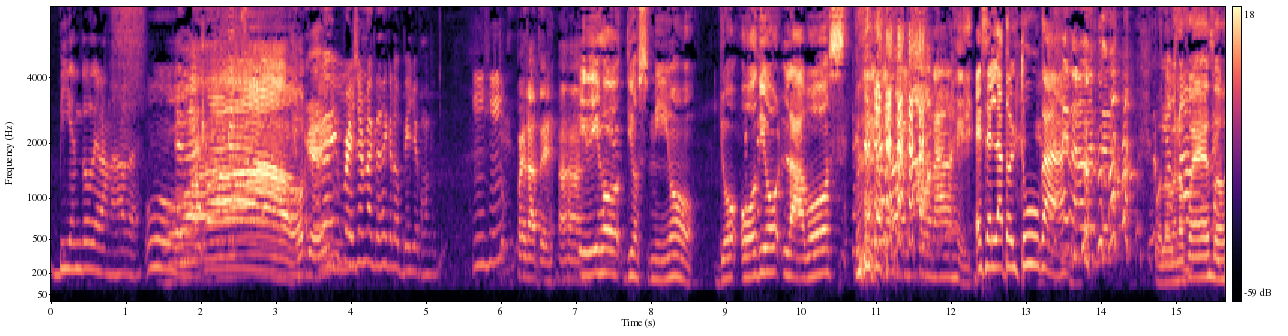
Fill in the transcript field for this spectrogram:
viendo de la nada. Uh. Ok. Ese es mi pressure más grande que los vi yo, como que. Espérate, ajá. Y dijo, Dios mío, yo odio la voz de este personaje. Esa es la tortuga. Por lo menos fue eso.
